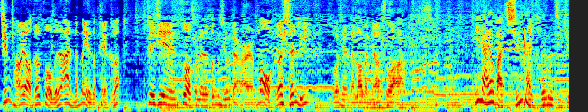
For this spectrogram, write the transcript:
经常要和做文案的妹子配合。最近做出来的东西有点貌合神离。昨天的老板娘说啊。你俩要把情感投入进去，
